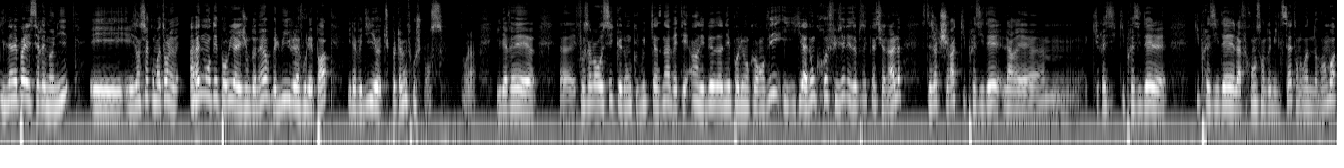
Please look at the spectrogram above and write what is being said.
il n'aimait pas les cérémonies et, les anciens combattants avaient demandé pour lui la Légion d'honneur, mais lui il la voulait pas. Il avait dit euh, tu peux te la mettre où je pense. Voilà. Il avait, euh, euh, il faut savoir aussi que donc Louis de Cazenave était un des deux derniers poilus encore en vie. Il, a donc refusé les obsèques nationales. C'était Jacques Chirac qui présidait la, qui, présidait, qui présidait la France en 2007, en mois de novembre.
